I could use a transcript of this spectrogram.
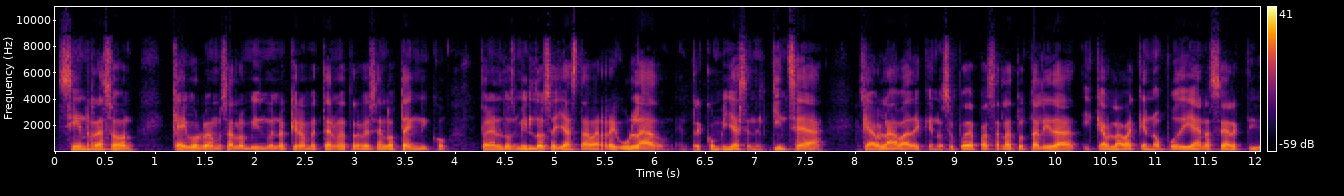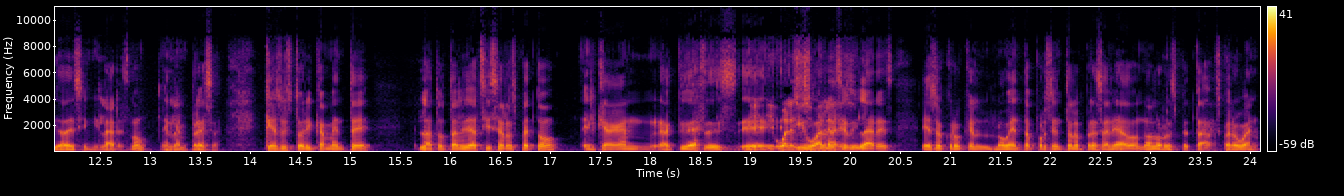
sin razón, que ahí volvemos a lo mismo y no quiero meterme otra vez en lo técnico, pero en el 2012 ya estaba regulado, entre comillas, en el 15A, que hablaba de que no se puede pasar la totalidad y que hablaba que no podían hacer actividades similares, ¿no? En la empresa. Que eso históricamente, la totalidad sí se respetó, el que hagan actividades eh, iguales, iguales similares. eso creo que el 90% del empresariado no lo respetaba. Pero bueno,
